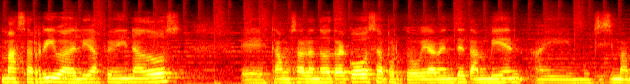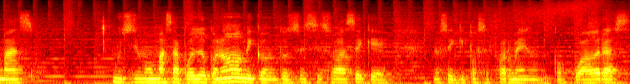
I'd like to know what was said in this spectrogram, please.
más arriba de Liga Femenina 2, estamos hablando de otra cosa porque obviamente también hay muchísima más, muchísimo más apoyo económico, entonces eso hace que los equipos se formen con jugadoras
